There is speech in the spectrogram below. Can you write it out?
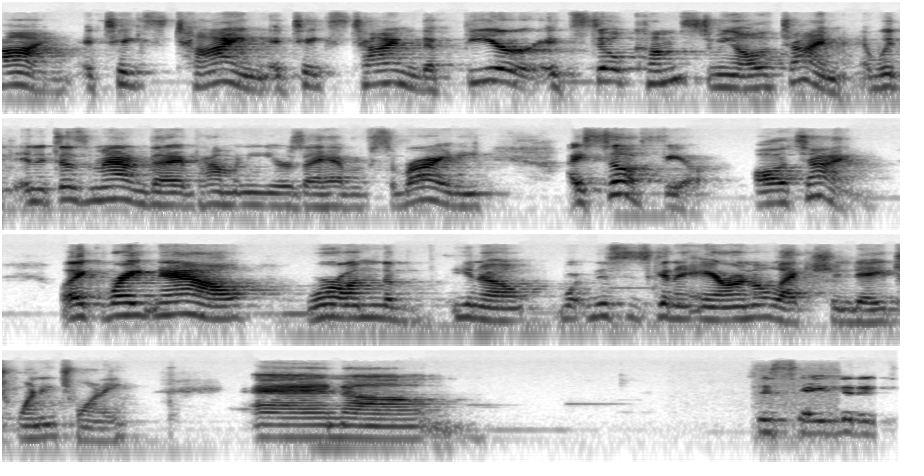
time. It takes time. It takes time. The fear, it still comes to me all the time. And With and it doesn't matter that I have how many years I have of sobriety, I still have fear all the time. Like right now, we're on the, you know, this is going to air on election day 2020. And um to say that it's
